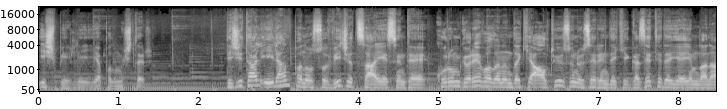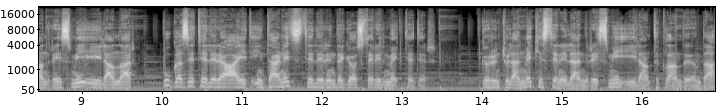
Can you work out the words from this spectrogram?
işbirliği yapılmıştır. Dijital ilan panosu widget sayesinde kurum görev alanındaki 600'ün üzerindeki gazetede yayımlanan resmi ilanlar bu gazetelere ait internet sitelerinde gösterilmektedir. Görüntülenmek istenilen resmi ilan tıklandığında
